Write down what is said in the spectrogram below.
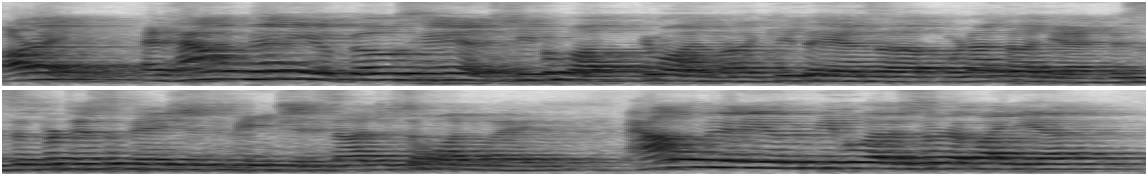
All right. And how many of those hands, keep them up. Come on. uh, keep the hands up. We're not done yet. This is a participation speech. It's not just a one way. How many of the people had a startup idea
